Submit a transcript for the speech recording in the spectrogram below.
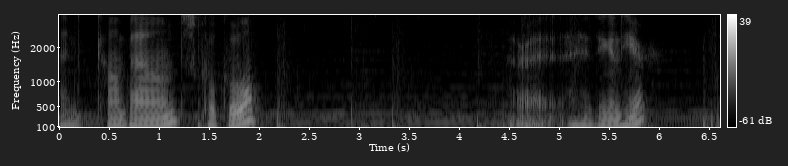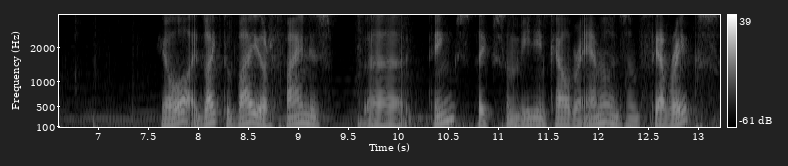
And compounds. Cool, cool. Alright, anything in here? Hello, I'd like to buy your finest uh, things, like some medium caliber ammo and some fabrics.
